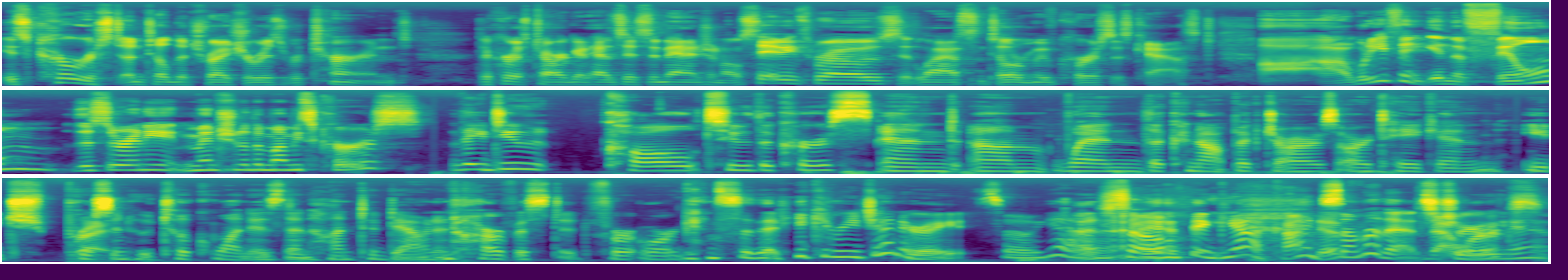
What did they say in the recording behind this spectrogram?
is cursed until the treasure is returned. The cursed target has disadvantage on all saving throws. It lasts until remove curse is cast. Uh, what do you think? In the film, is there any mention of the mummy's curse? They do call to the curse, and um, when the canopic jars are taken, each person Right. who took one is then hunted down and harvested for organs so that he can regenerate. So, yeah, So, I think yeah, kind of. some of that's That true. works. Yeah.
